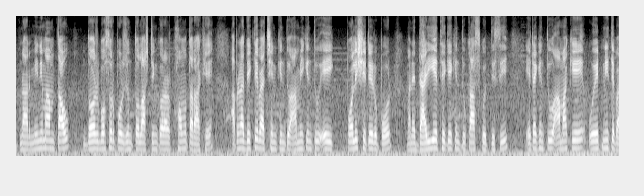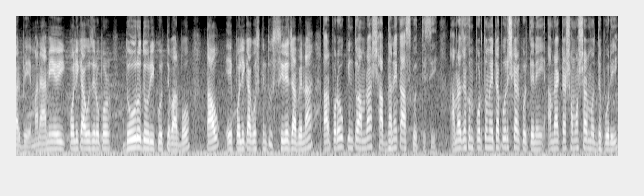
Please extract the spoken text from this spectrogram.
আপনার মিনিমাম তাও দশ বছর পর্যন্ত লাস্টিং করার ক্ষমতা রাখে। আপনারা দেখতে পাচ্ছেন কিন্তু আমি কিন্তু এই পলিশেটের উপর মানে দাঁড়িয়ে থেকে কিন্তু কাজ করতেছি। এটা কিন্তু আমাকে ওয়েট নিতে পারবে। মানে আমি ওই পলি কাগজের ওপর দৌড়োদৌড়ি করতে পারব। তাও এই পলি কাগজ কিন্তু ছিঁড়ে যাবে না। তারপরেও কিন্তু আমরা সাবধানে কাজ করতেছি। আমরা যখন প্রথমে এটা পরিষ্কার করতে নেই, আমরা একটা সমস্যার মধ্যে পড়ি।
